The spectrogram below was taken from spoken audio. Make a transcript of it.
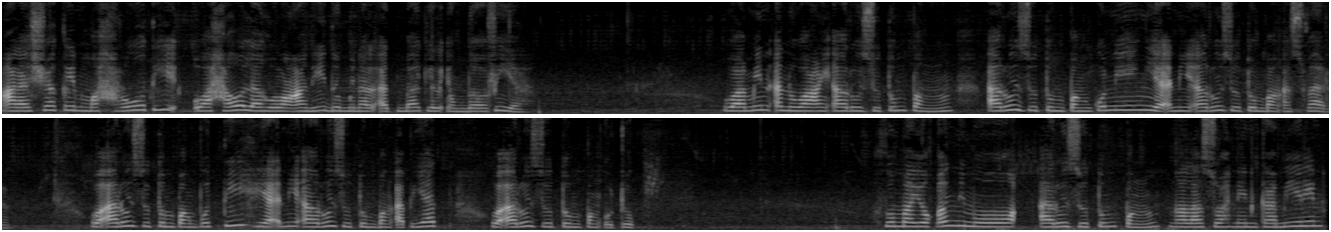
ala syaklin mahruti wa hawlahu al-anidu minal adbakil indafiyah. Wa min anwa'i aruzu tumpeng, aruzu tumpeng kuning yakni aruzu tumpeng asfar. Wa aruzu tumpeng putih yakni aruzu tumpeng apiat wa aruzu tumpeng uduk. Thumma yuqannimu aruzu tumpeng ngala suhnin kamirin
